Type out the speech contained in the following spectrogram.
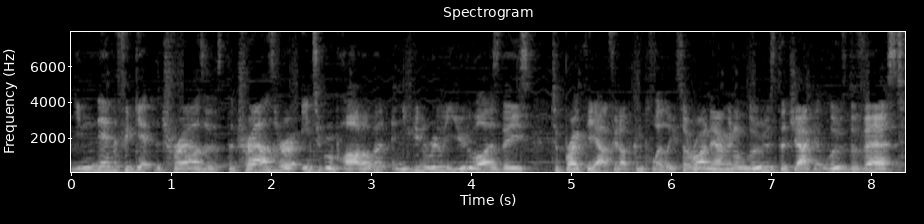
you never forget the trousers. The trousers are an integral part of it, and you can really utilize these to break the outfit up completely. So right now I'm gonna lose the jacket, lose the vest,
